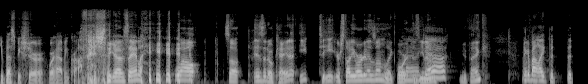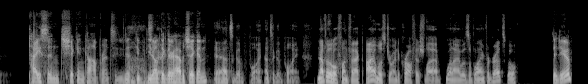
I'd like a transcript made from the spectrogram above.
you best be sure we're having crawfish. you know what I'm saying? Like, Well, so is it okay to eat to eat your study organism like or is you know yeah. you think? Think Okay. about like the the Tyson Chicken Conference. You, you, Oh, ah, you that's don't think they're having chicken? Yeah, that's a good point. That's a good point. Another little fun fact, I almost joined a crawfish lab when I was applying for grad school. Did you?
